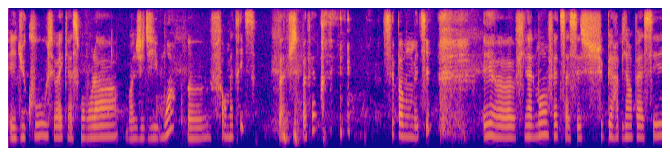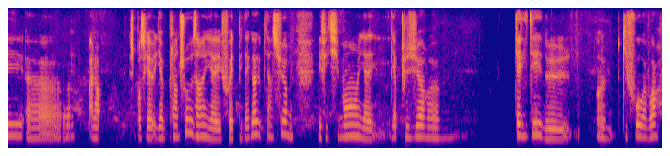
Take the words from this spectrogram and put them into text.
et du coup, c'est vrai qu'à ce moment-là, moi, j'ai dit, moi, formatrice, ben, je sais pas faire. c'est pas mon métier. Et finalement, en fait, ça s'est super bien passé. alors, je pense qu'il y, a plein de choses. Hein. Il, faut être pédagogue, bien sûr, mais effectivement, il y a, plusieurs qualités de, qu'il faut avoir.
